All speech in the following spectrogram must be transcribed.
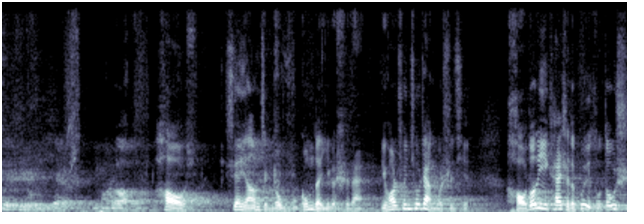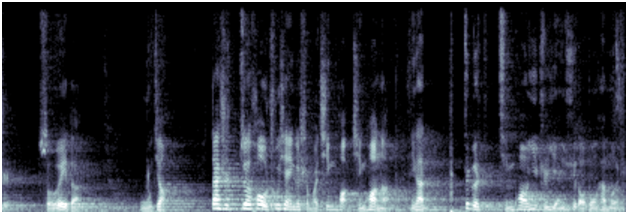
确实有一些，比方说好宣扬整个武功的一个时代，比方春秋战国时期，好多的一开始的贵族都是所谓的武将，但是最后出现一个什么情况情况呢？你看这个情况一直延续到东汉末年，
